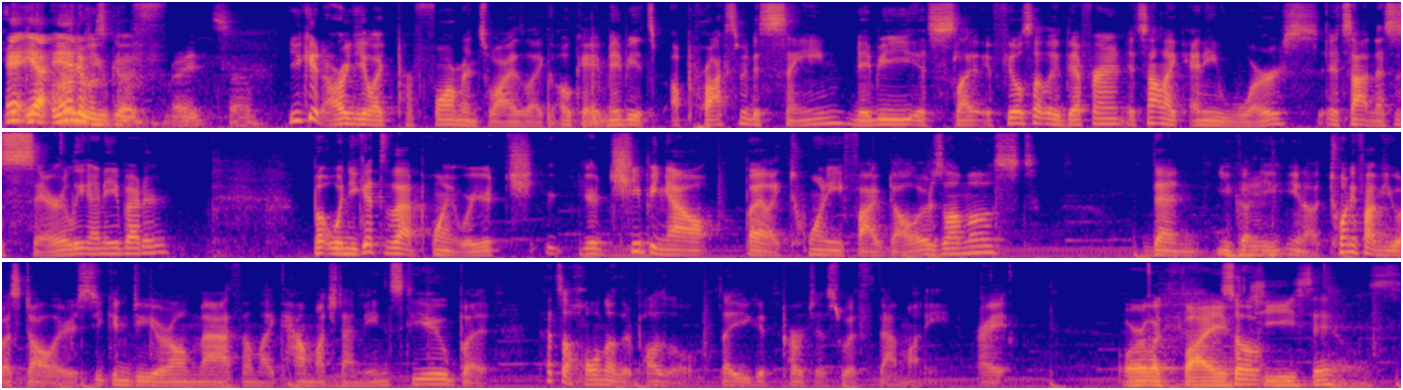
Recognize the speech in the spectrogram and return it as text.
you And, yeah, and it was good, perf- right? So you could argue like performance wise, like okay, maybe it's approximately the same. Maybe it's slightly, it feels slightly different. It's not like any worse. It's not necessarily any better. But when you get to that point where you're ch- you're cheaping out by like twenty five dollars almost, then you got mm-hmm. you, you know twenty five U.S. dollars. You can do your own math on like how much that means to you, but that's a whole nother puzzle that you could purchase with that money, right? Or like five So- G sales.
